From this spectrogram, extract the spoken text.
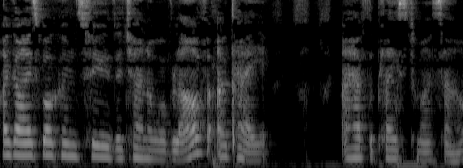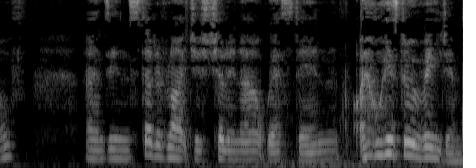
Hi guys, welcome to the channel of love. Okay, I have the place to myself and instead of like just chilling out, resting, I always do a reading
